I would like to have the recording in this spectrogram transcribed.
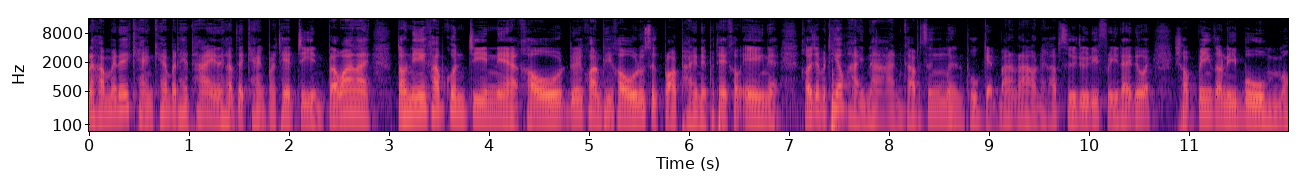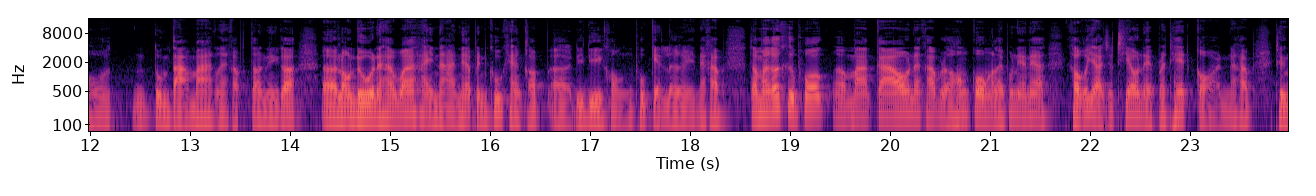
นะครับไม่ได้แข่งแค่ประเทศไทยนะครับแต่แข่งประเทศจีนแปลว่าอะไรตอนนี้ครับคนจีนเนี่ยเขาด้วยความที่เขารู้สึกปลอดภัยในประเทศเขาเองเนี่ยเขาจะไปเที่ยวไหหนานครับซึ่งเหมือนภูเก็ตบ้านเรานะครับซื้อ duty free ได้ด้วยช้อปปิ้งตอนนี้บูมโอ้โห ตูมตามมากนะครับ ตอนนี้ก็ลองดูนะครับว่าไหหนานเนี่ยเป็นคู่แข่งกับดีๆ ของภูเก็ตเลยนะครับ ต่อมาก็คือพวกมาเก๊านะครับหรือฮ่องกงอะไรพวกนี้เนี่ยเขาก็อยากจะเที่ยวในประเทศก่อนนะครับ ถึง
